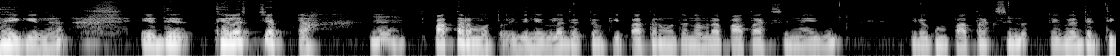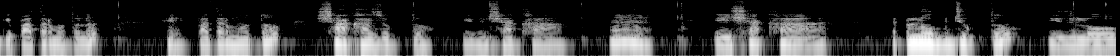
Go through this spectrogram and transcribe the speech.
যায় কি না এদের থেলার চ্যাপটা হ্যাঁ? পাতার মতো, এই দিন এগুলো দেখতে কি? পাতার মতো না আমরা পাতা আঁকছি না, এই দিন। এরকম পাতা আঁকছি না, তো এগুলো দেখতে কি পাতার মতো না? হ্যাঁ পাতার মতো শাখাযুক্ত। এই দিন শাখা হ্যাঁ? এই শাখা একটা লোভযুক্ত এই যে লোভ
